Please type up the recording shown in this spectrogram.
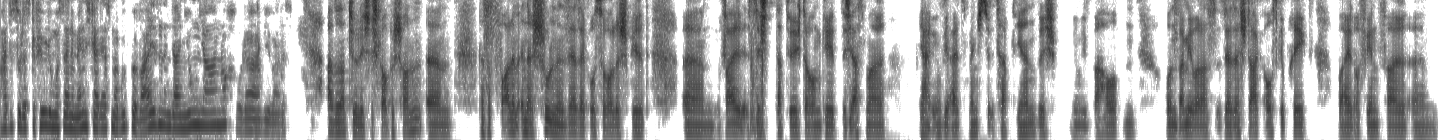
hattest du das Gefühl, du musst deine Männlichkeit erstmal gut beweisen in deinen jungen Jahren noch? Oder wie war das? Also natürlich, ich glaube schon, ähm, dass das vor allem in der Schule eine sehr, sehr große Rolle spielt, ähm, weil es sich natürlich darum geht, sich erstmal ja irgendwie als Mensch zu etablieren, will ich irgendwie behaupten. Und bei mir war das sehr, sehr stark ausgeprägt, weil auf jeden Fall ähm,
